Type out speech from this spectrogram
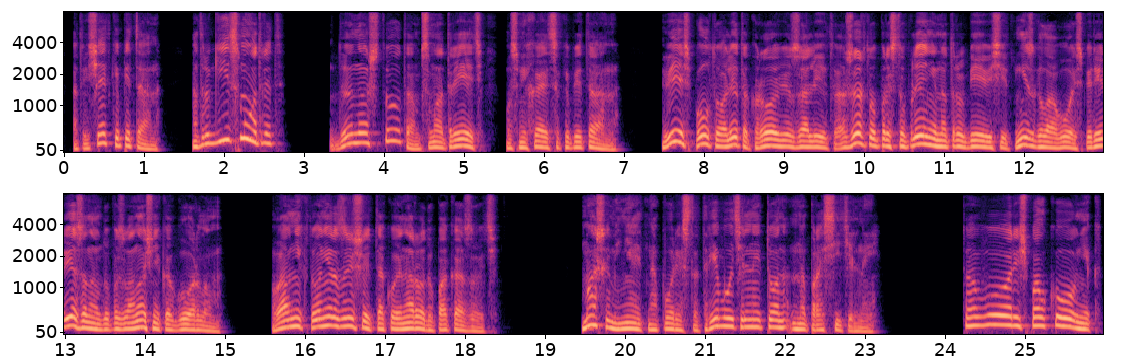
— отвечает капитан. «А другие смотрят». «Да на что там смотреть?» — усмехается капитан. Весь пол туалета кровью залит, а жертва преступления на трубе висит вниз головой, с перерезанным до позвоночника горлом. Вам никто не разрешит такое народу показывать. Маша меняет напористо требовательный тон на просительный. «Товарищ полковник!»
